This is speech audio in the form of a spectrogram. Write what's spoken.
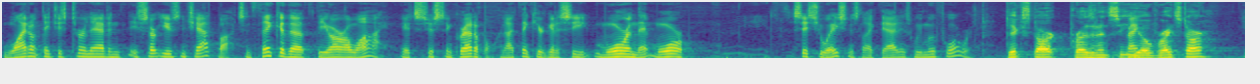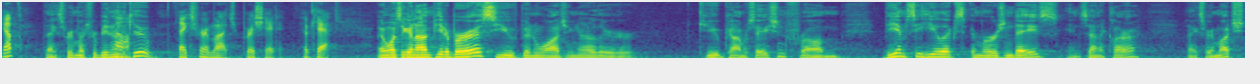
why don't they just turn that and start using chatbots and think of the, the ROI? It's just incredible. And I think you're going to see more and that more situations like that as we move forward. Dick Stark, President, CEO of RightStar. Yep. Thanks very much for being on Oh, theCUBE. Thanks very much. Appreciate it. Okay. And once again, I'm Peter Burris. You've been watching another CUBE conversation from BMC Helix Immersion Days in Santa Clara. Thanks very much.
